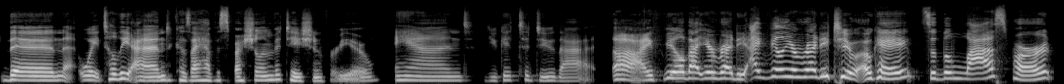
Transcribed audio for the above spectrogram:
Then wait till the end because I have a special invitation for you. And you get to do that. Oh, I feel that you're ready. I feel you're ready too. Okay. So the last part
